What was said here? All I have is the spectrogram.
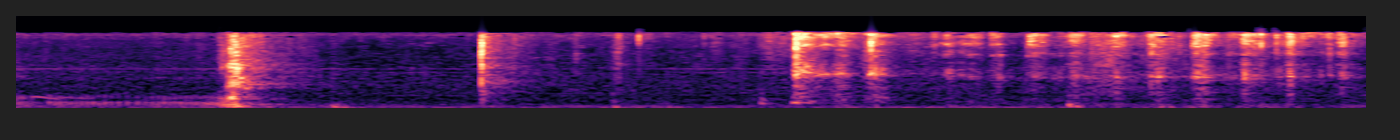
Mm-hmm.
